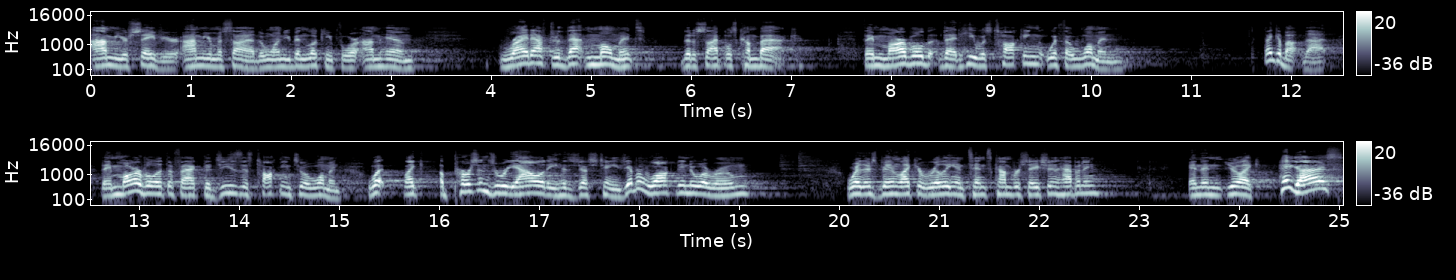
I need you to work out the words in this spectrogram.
I'm your Savior, I'm your Messiah, the one you've been looking for, I'm Him. Right after that moment, the disciples come back. They marveled that he was talking with a woman. Think about that they marvel at the fact that Jesus is talking to a woman. What, like, a person's reality has just changed. You ever walked into a room where there's been like a really intense conversation happening? And then you're like, hey guys.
